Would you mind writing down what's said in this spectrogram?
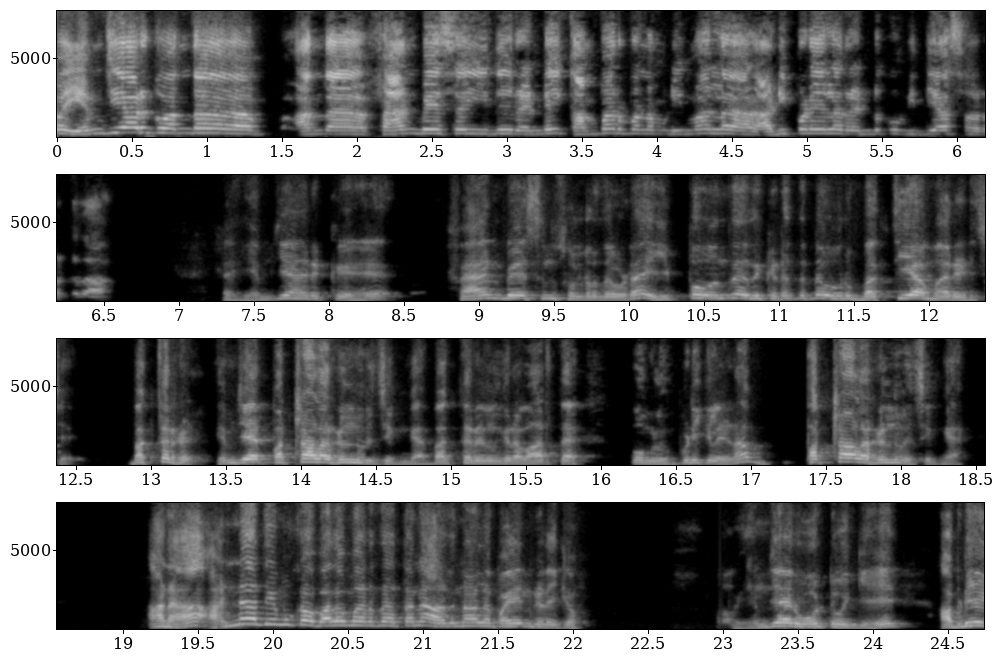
இப்ப எம்ஜிஆருக்கு வந்த அந்த ஃபேன் பேஸ் இது ரெண்டையும் கம்பேர் பண்ண முடியுமா? இல்ல அடிப்படையில ரெண்டுக்கும் வித்தியாசம் இருக்குதா? எம்ஜிஆருக்கு ஃபேன் பேஸ்ன்னு சொல்றதை விட இப்போ வந்து அது கிட்டத்தட்ட ஒரு பக்தியா மாறிடுச்சு. பக்தர்கள் எம்ஜிஆர் பற்றாளர்கள்னு வச்சுக்கோங்க. பக்தர்கள்ங்கிற வார்த்தை உங்களுக்கு பிடிக்கலைன்னா பற்றாளர்கள்னு வச்சுக்கோங்க. ஆனா அதிமுக பலமா இருந்தா தானே அதனால பயன் கிடைக்கும். எம்ஜிஆர் ஓட்டு வங்கி அப்படியே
